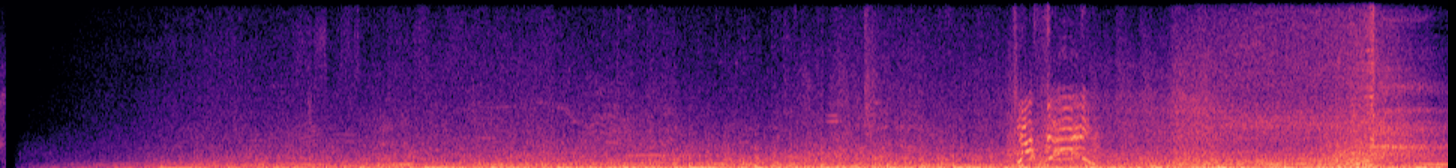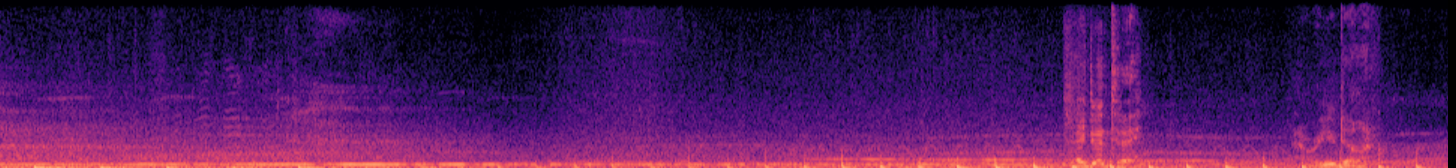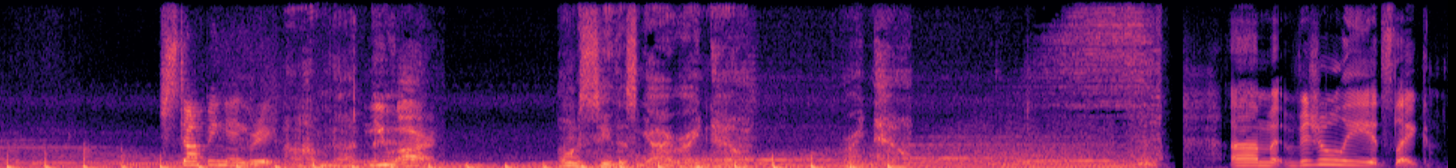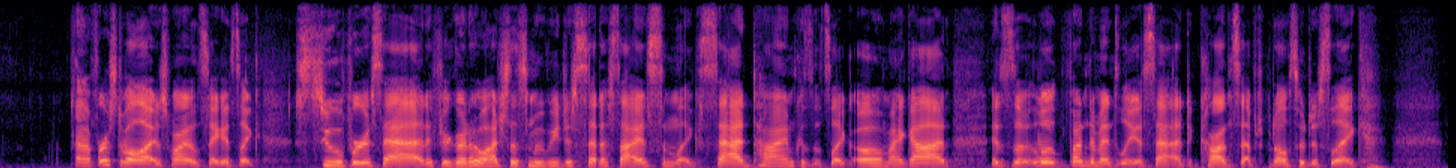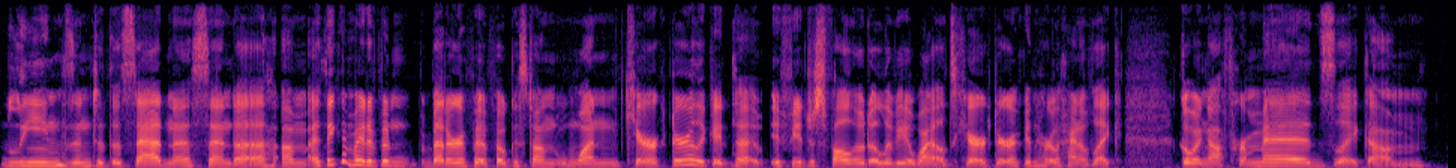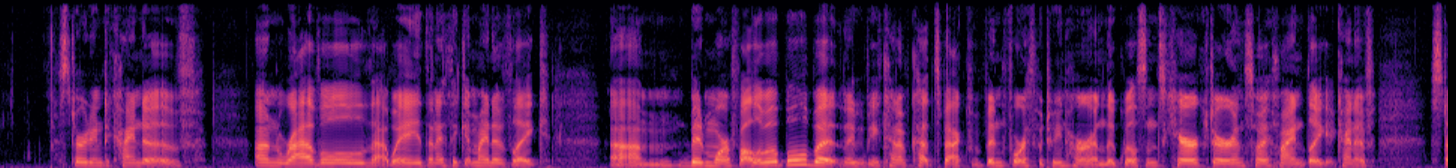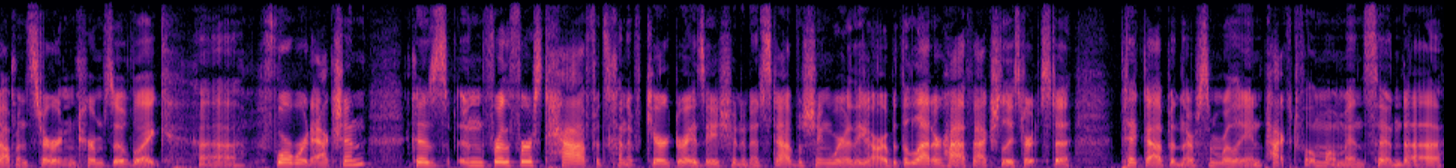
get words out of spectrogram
You doing today? How are you doing? Stop being angry. I'm not. You are. I want to see this guy right now. Right now. Um, visually, it's like. Uh, first of all, I just want to say it's like super sad. If you're going to watch this movie, just set aside some like sad time because it's like, oh my god, it's uh, well, fundamentally a sad concept, but also just like leans into the sadness. And uh, um, I think it might have been better if it focused on one character. Like it, uh, if you just followed Olivia Wilde's character and her kind of like going off her meds, like um, starting to kind of unravel that way, then I think it might have like um, been more followable, but it kind of cuts back and forth between her and Luke Wilson's character, and so I find like it kind of stop and start in terms of like uh, forward action because for the first half it's kind of characterization and establishing where they are but the latter half actually starts to pick up and there's some really impactful moments and uh,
